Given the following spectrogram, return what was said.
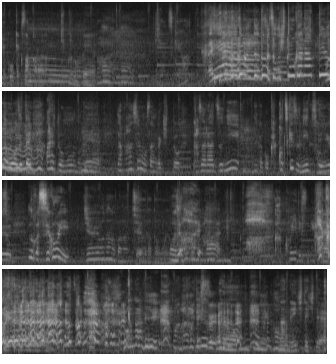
よくお客さんから聞くので、気をつけよう。いやでもその人柄っていうのも絶対あると思うので。だパンセモンさんがきっと飾らずに、なんかこうかっこつけずにっていうのがすごい重要なのかなって重要だと思います。はいはい、はあ、かっこいいですね。かっこいい学び。学びです。本当に、何年生きてきて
